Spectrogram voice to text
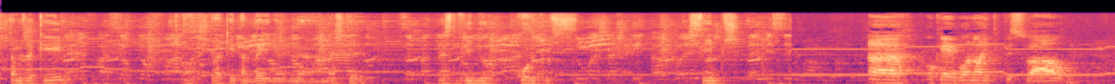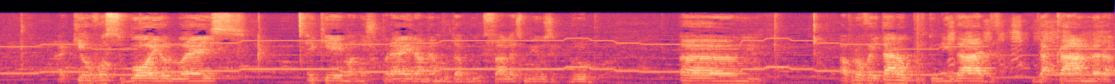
estamos aqui estou aqui também né, na- neste, neste vídeo curto, simples. Ah, ok, boa noite pessoal. Aqui é o vosso boy Luiz, aqui é Manus Pereira, membro da Goodfellas Music Group. Ahm, aproveitar a oportunidade da câmera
